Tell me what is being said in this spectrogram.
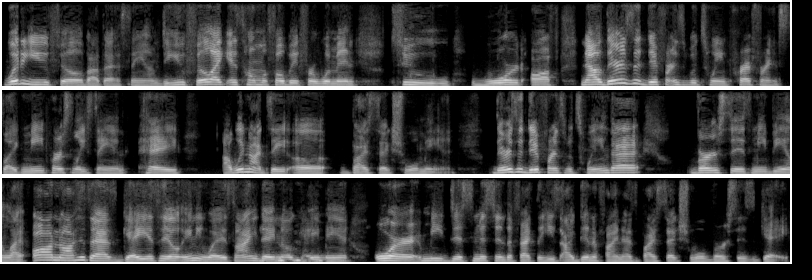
What do you feel about that, Sam? Do you feel like it's homophobic for women to ward off? Now, there's a difference between preference, like me personally saying, hey, I would not date a bisexual man. There's a difference between that versus me being like, oh no, his ass gay as hell anyway, so I ain't dating no gay man, or me dismissing the fact that he's identifying as bisexual versus gay.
